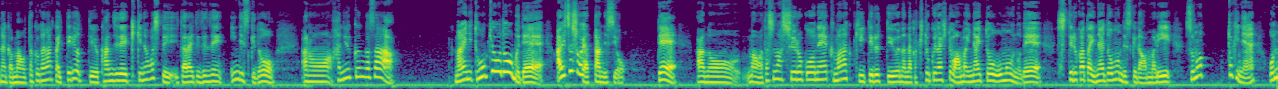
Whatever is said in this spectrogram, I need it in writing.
なんかまあオタクがなんか言ってるよっていう感じで聞き流していただいて全然いいんですけどあの羽生くんがさ前に東京ドームでアイスショーやったんですよ。であの、まあ、私の収録をね、くまなく聞いてるっていうような、なんか既得な人はあんまいないと思うので、知ってる方いないと思うんですけど、あんまり。その時ね、同じ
